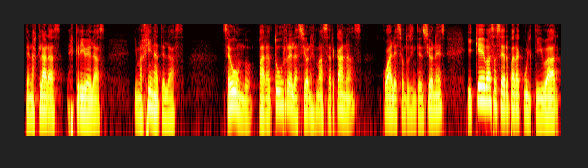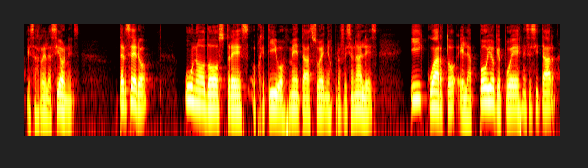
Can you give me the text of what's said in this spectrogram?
Tenlas claras, escríbelas, imagínatelas, Segundo, para tus relaciones más cercanas, cuáles son tus intenciones y qué vas a hacer para cultivar esas relaciones. Tercero, uno, dos, tres objetivos, metas, sueños profesionales. Y cuarto, el apoyo que puedes necesitar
